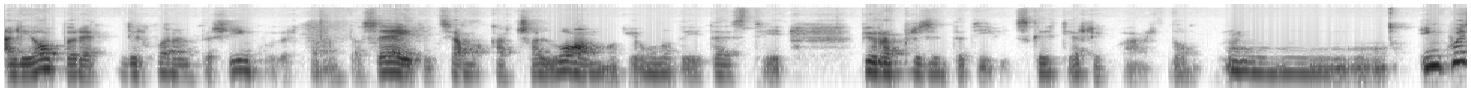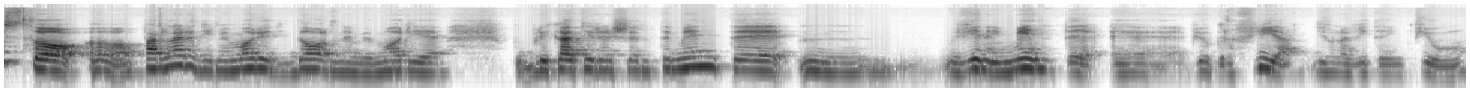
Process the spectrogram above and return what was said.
alle opere del 45, del 46, pensiamo a Caccia all'uomo, che è uno dei testi più rappresentativi scritti al riguardo. Mm, in questo uh, parlare di memorie di donne, memorie pubblicate recentemente, mh, mm, mi viene in mente eh, biografia di una vita in più,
